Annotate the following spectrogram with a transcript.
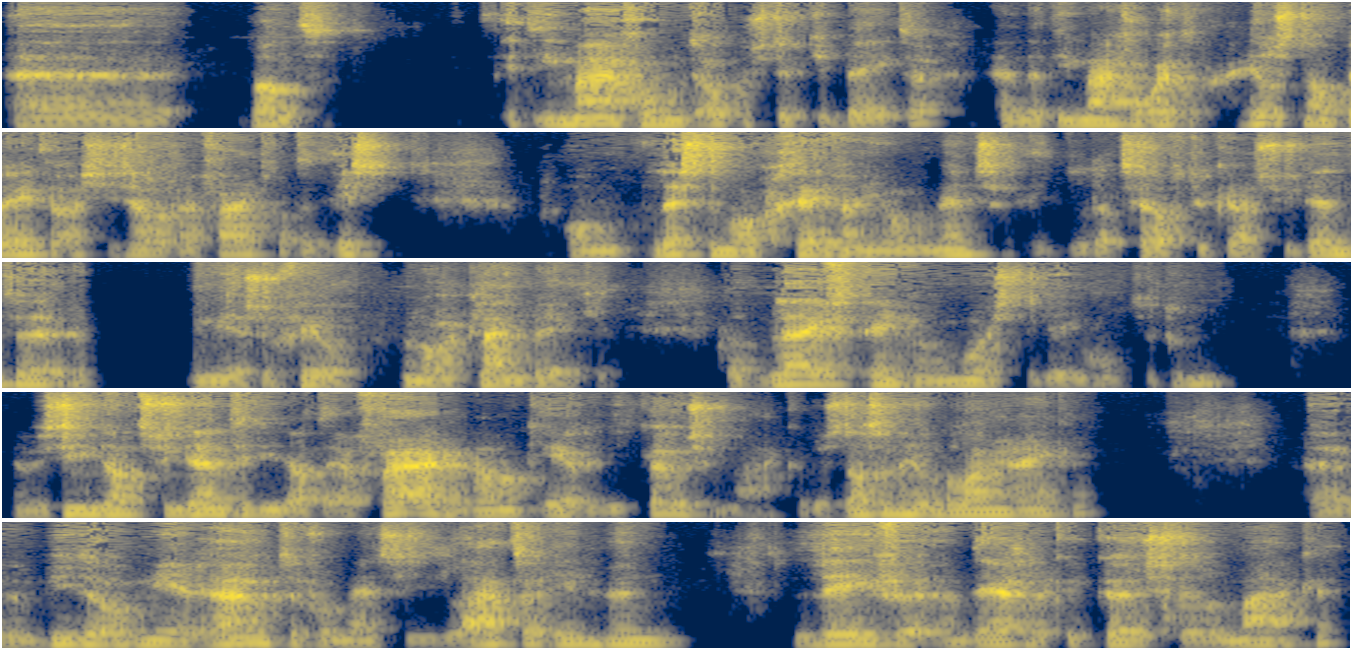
Uh, want het imago moet ook een stukje beter. En het imago wordt heel snel beter als je zelf ervaart wat het is om les te mogen geven aan jonge mensen. Ik doe dat zelf natuurlijk aan studenten, niet meer zoveel, maar nog een klein beetje. Dat blijft een van de mooiste dingen om te doen. En we zien dat studenten die dat ervaren dan ook eerder die keuze maken. Dus dat is een heel belangrijke. Uh, we bieden ook meer ruimte voor mensen die later in hun leven een dergelijke keuze willen maken.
